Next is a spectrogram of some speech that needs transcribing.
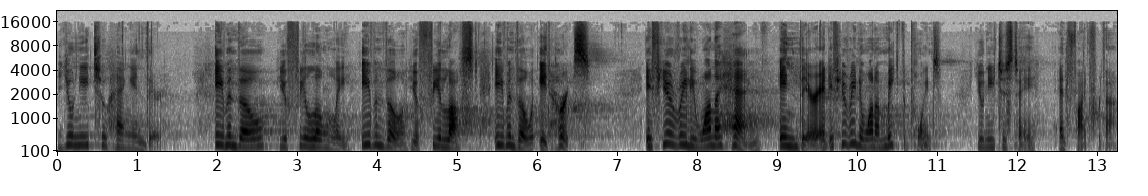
You need to hang in there even though you feel lonely, even though you feel lost, even though it hurts. If you really want to hang in there and if you really want to make the point, you need to stay and fight for that.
